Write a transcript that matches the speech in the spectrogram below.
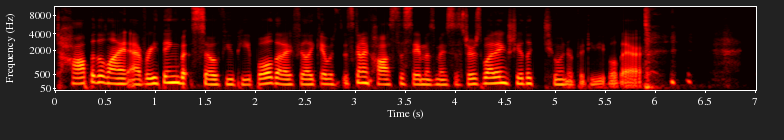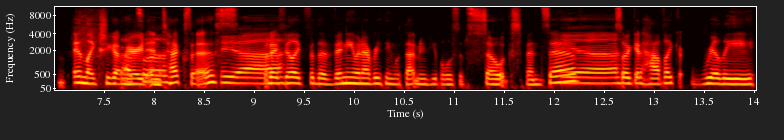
top of the line everything, but so few people that I feel like it was it's gonna cost the same as my sister's wedding. She had like 250 people there. and like she got married in Texas. Yeah. But I feel like for the venue and everything with that many people was so expensive. Yeah. So I could have like really,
